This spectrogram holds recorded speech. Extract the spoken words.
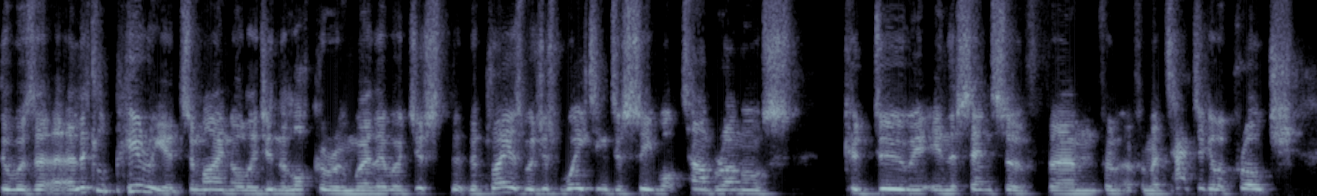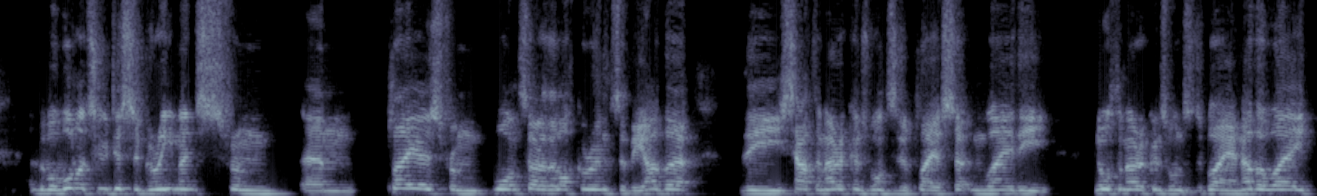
there was a, a, little period, to my knowledge, in the locker room where they were just the, the players were just waiting to see what Tab Ramos could do in the sense of um, from, from a tactical approach. There were one or two disagreements from um, players from one side of the locker room to the other. The South Americans wanted to play a certain way. The North Americans wanted to play another way.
